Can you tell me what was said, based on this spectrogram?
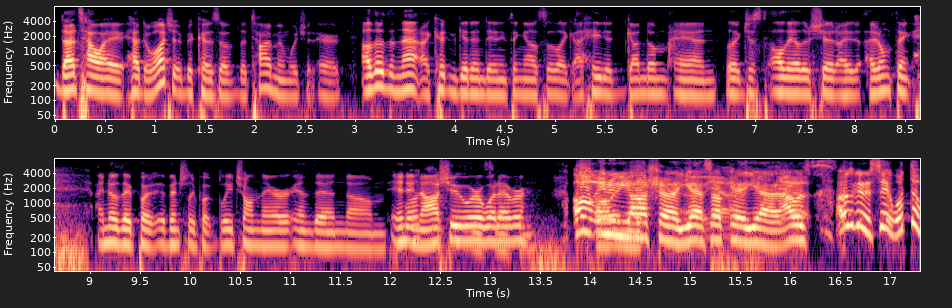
that's how I had to watch it because of the time in which it aired. Other than that, I couldn't get into anything else. So like I hated Gundam and like just all the other shit. I I don't think I know they put eventually put Bleach on there and then um Inuyasha or whatever. Oh, Oh, Inuyasha. Yes. yeah. Okay. Yeah. I was. I was gonna say, what the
